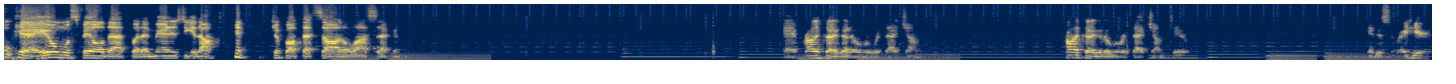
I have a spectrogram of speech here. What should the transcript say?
Okay, I almost failed that, but I managed to get off, jump off that saw in the last second. Okay, I probably could have got over with that jump. Probably could have got over with that jump, too. Okay, this one right here.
